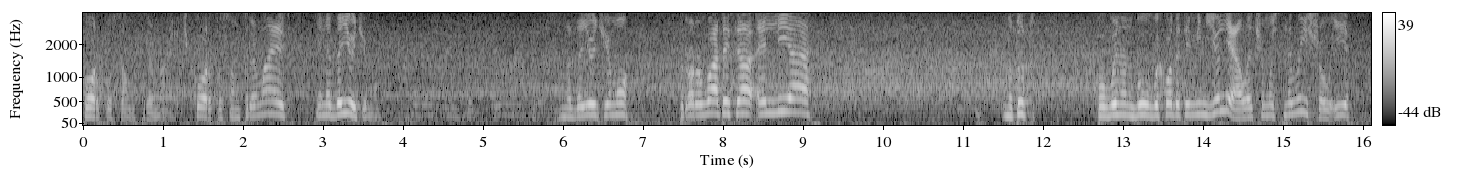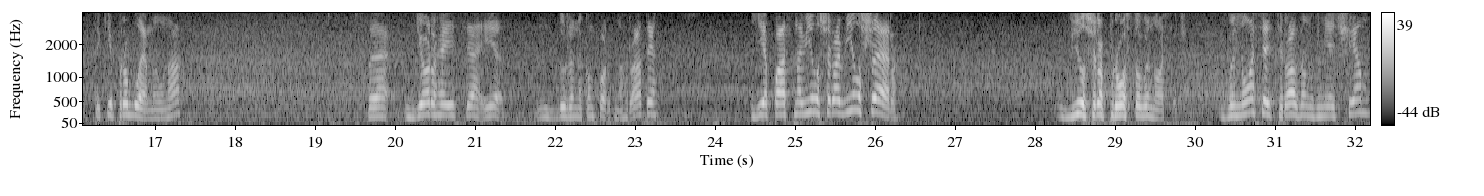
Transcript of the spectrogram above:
корпусом тримають. Корпусом тримають і не дають йому. Не дають йому прорватися Елія. Ну тут повинен був виходити Міньйолє, але чомусь не вийшов. І такі проблеми у нас. Все дергається і дуже некомфортно грати. Є пас на Вілшера. Вілшер! Вілшера просто виносять. Виносять разом з м'ячем.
